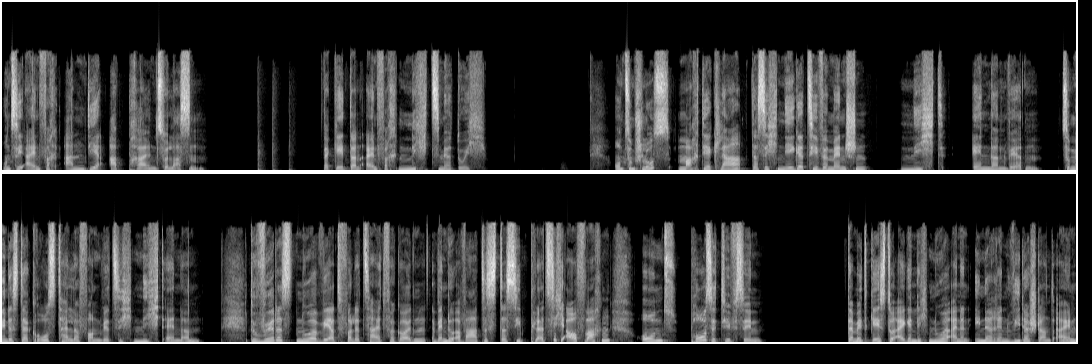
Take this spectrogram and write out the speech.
und sie einfach an dir abprallen zu lassen. Da geht dann einfach nichts mehr durch. Und zum Schluss mach dir klar, dass sich negative Menschen nicht ändern werden. Zumindest der Großteil davon wird sich nicht ändern. Du würdest nur wertvolle Zeit vergeuden, wenn du erwartest, dass sie plötzlich aufwachen und positiv sind. Damit gehst du eigentlich nur einen inneren Widerstand ein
